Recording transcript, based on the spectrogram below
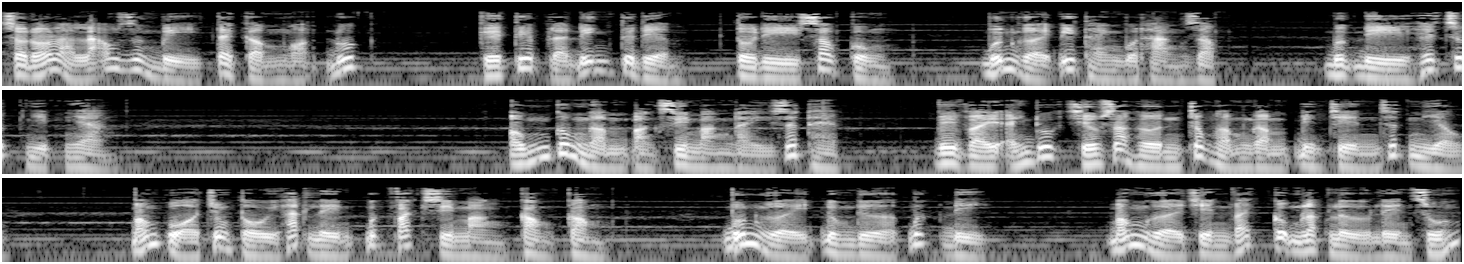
sau đó là lão Dương Bỉ tay cầm ngọn đuốc, Kế tiếp là đinh tư điểm, tôi đi sau cùng, bốn người đi thành một hàng dọc, bước đi hết sức nhịp nhàng. Ống cống ngầm bằng xi măng này rất hẹp, vì vậy ánh đuốc chiếu sáng hơn trong hầm ngầm bên trên rất nhiều. Bóng của chúng tôi hắt lên bức vách xi măng cong cong. Bốn người đồng đưa bước đi. Bóng người trên vách cũng lắc lư lên xuống.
